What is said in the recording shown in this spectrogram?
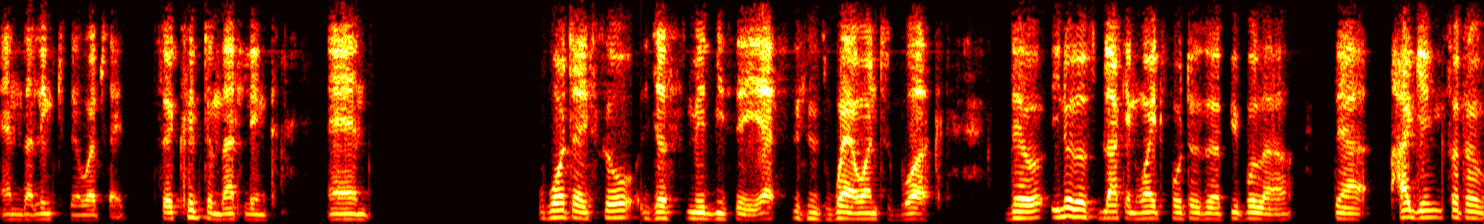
and the link to their website. So I clicked on that link, and what I saw just made me say, yes, this is where I want to work. The you know those black and white photos where people are they're hugging, sort of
